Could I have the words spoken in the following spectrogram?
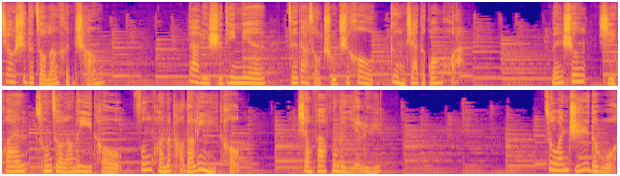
教室的走廊很长，大理石地面在大扫除之后更加的光滑。男生喜欢从走廊的一头疯狂地跑到另一头，像发疯的野驴。做完值日的我，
